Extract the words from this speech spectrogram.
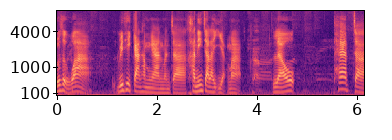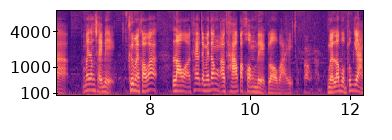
รู้สึกว่าวิธีการทำงานมันจะคันนี้จะละเอียดมาก ครับ แล้วแทบจะไม่ต้องใช้เบรก คือหมายความว่าเราอะแทบจะไม่ต้องเอาเท้าประคองเบรกรอไว้ ถูกต้องครับ เหมือนระบบทุกอย่าง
